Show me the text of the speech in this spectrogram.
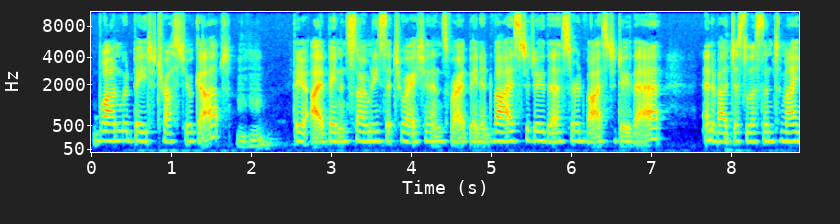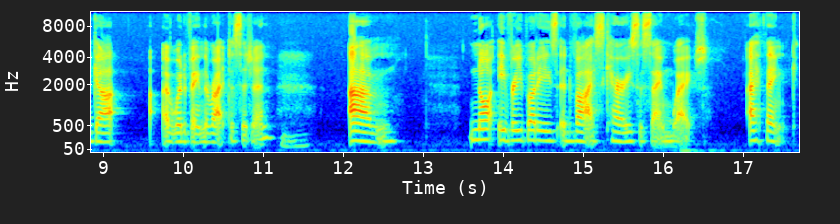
one would be to trust your gut. Mm-hmm. There, I've been in so many situations where I've been advised to do this or advised to do that, and if I'd just listened to my gut, it would have been the right decision. Um, not everybody's advice carries the same weight. I think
